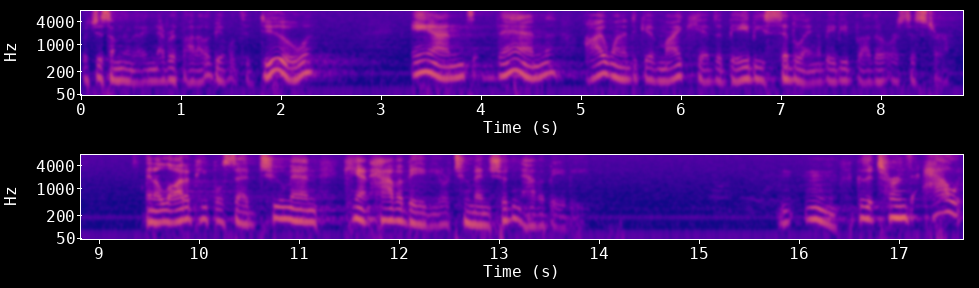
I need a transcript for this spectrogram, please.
which is something that I never thought I would be able to do. And then I wanted to give my kids a baby sibling, a baby brother or sister. And a lot of people said two men can't have a baby or two men shouldn't have a baby. Because it turns out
